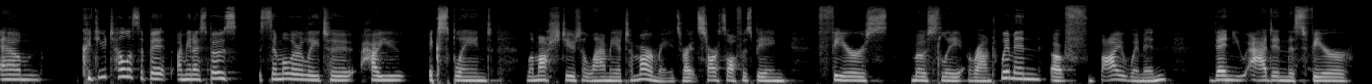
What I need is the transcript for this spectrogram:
Um, could you tell us a bit? I mean, I suppose similarly to how you explained Lamashtu to Lamia to mermaids, right? It starts off as being fears mostly around women, uh, by women. Then you add in this fear,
